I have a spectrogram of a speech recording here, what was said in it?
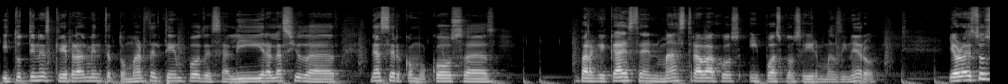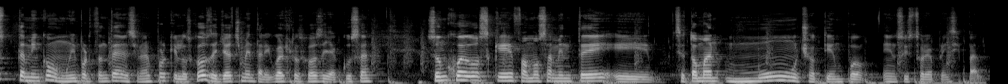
y tú tienes que realmente tomarte el tiempo de salir a la ciudad, de hacer como cosas, para que cada vez te den más trabajos y puedas conseguir más dinero. Y ahora, esto es también como muy importante de mencionar porque los juegos de Judgment, al igual que los juegos de Yakuza, son juegos que famosamente eh, se toman mucho tiempo en su historia principal.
